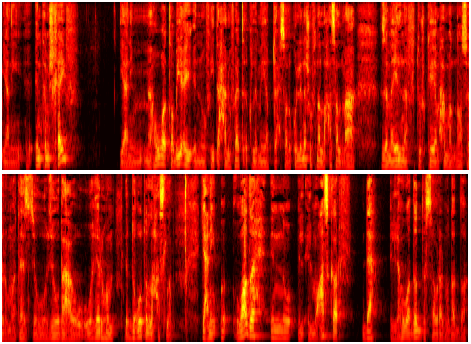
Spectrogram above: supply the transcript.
يعني أنت مش خايف؟ يعني ما هو طبيعي إنه في تحالفات إقليمية بتحصل وكلنا شفنا اللي حصل مع زمايلنا في تركيا محمد ناصر ومعتز وزوبع وغيرهم الضغوط اللي حاصلة. يعني واضح إنه المعسكر ده اللي هو ضد الثورة المضادة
